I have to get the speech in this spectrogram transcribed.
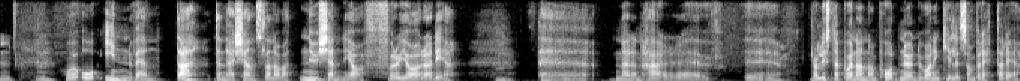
mm, mm. och, och, invänta den här känslan av att nu känner jag för att göra det. Mm. Eh, när den här eh, eh jag lyssnar på en annan podd nu, det var en kille som berättade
